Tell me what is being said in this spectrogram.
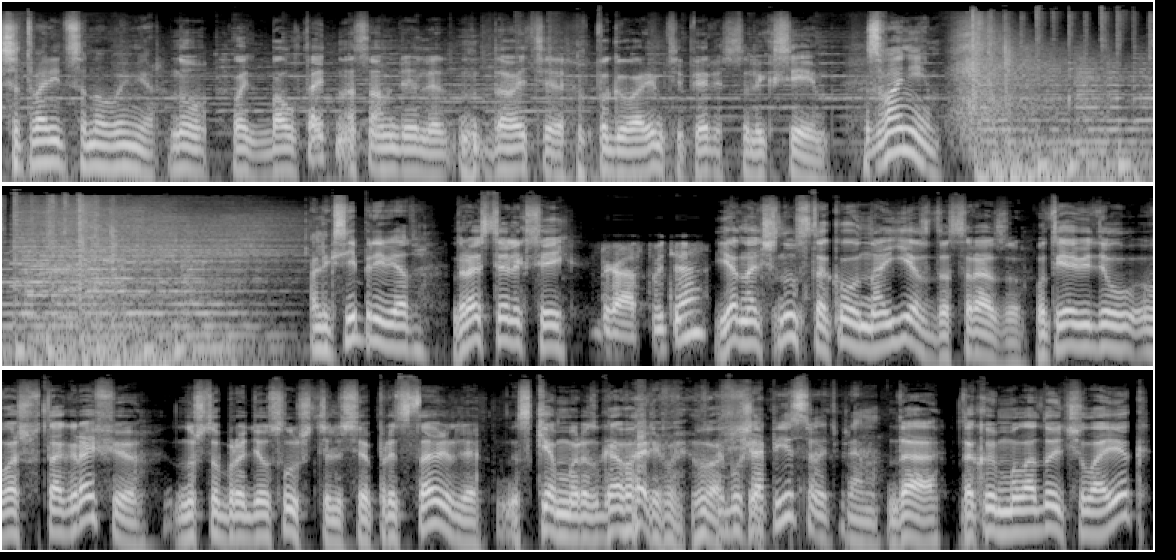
сотворится новый мир. Ну, хватит болтать, на самом деле, давайте поговорим теперь с Алексеем. Звоним. Алексей, привет. Здравствуйте, Алексей. Здравствуйте. Я начну с такого наезда сразу. Вот я видел вашу фотографию, ну, чтобы радиослушатели себе представили, с кем мы разговариваем вообще. Ты будешь описывать прямо? Да. Такой молодой человек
